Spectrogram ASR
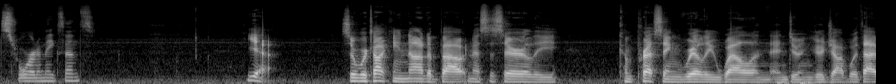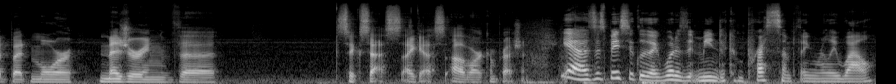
sort of make sense? Yeah. So we're talking not about necessarily compressing really well and, and doing a good job with that, but more measuring the success, I guess, of our compression. Yeah, it's just basically like what does it mean to compress something really well?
